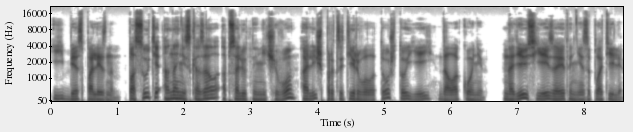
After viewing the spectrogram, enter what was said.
и бесполезным. По сути, она не сказала абсолютно ничего, а лишь процитировала то, что ей дала Кони. Надеюсь, ей за это не заплатили.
